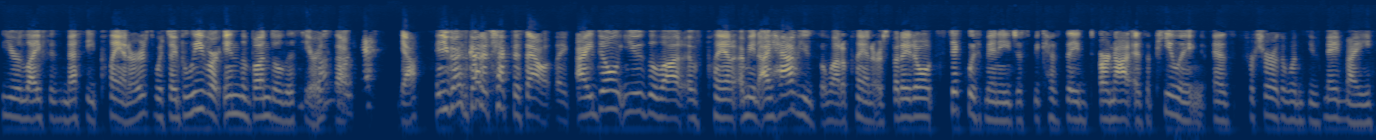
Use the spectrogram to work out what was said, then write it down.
your life is messy planners, which I believe are in the bundle this year. Is that, yeah. And you guys got to check this out. Like, I don't use a lot of plan. I mean, I have used a lot of planners, but I don't stick with many just because they are not as appealing as for sure the ones you've made, Mayi.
